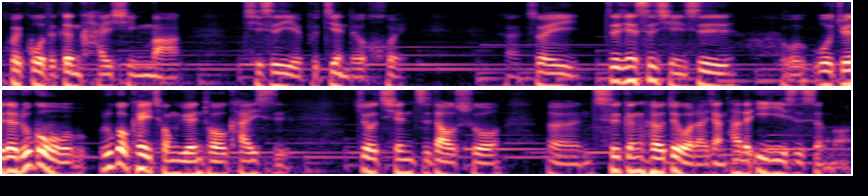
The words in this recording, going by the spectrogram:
会过得更开心吗？其实也不见得会。嗯，所以这件事情是我我觉得，如果我如果可以从源头开始，就先知道说，嗯，吃跟喝对我来讲它的意义是什么？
